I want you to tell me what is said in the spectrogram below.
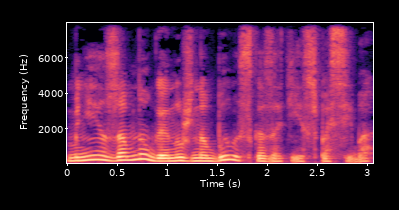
Мне за многое нужно было сказать ей спасибо.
